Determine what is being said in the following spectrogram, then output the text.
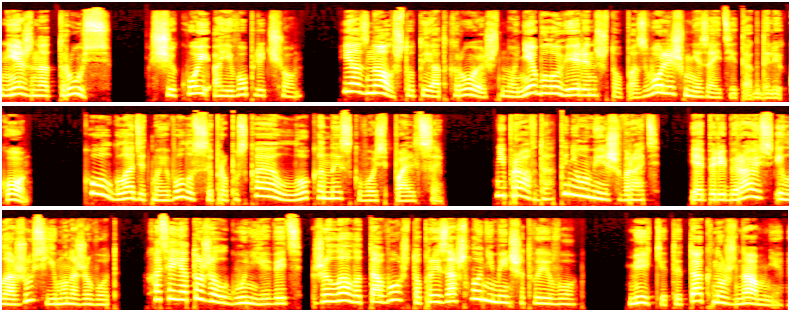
Нежно трусь, щекой о его плечо. Я знал, что ты откроешь, но не был уверен, что позволишь мне зайти так далеко. Коул гладит мои волосы, пропуская локоны сквозь пальцы. «Неправда, ты не умеешь врать». Я перебираюсь и ложусь ему на живот. Хотя я тоже лгунья, ведь желала того, что произошло не меньше твоего. «Микки, ты так нужна мне».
